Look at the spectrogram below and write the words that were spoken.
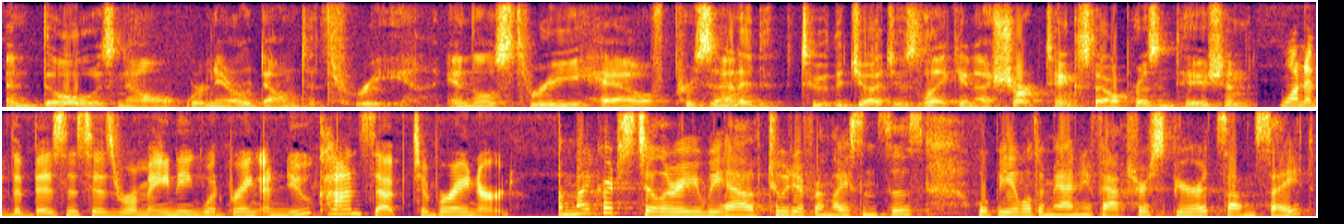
And those now were narrowed down to three. And those three have presented to the judges, like in a Shark Tank style presentation. One of the businesses remaining would bring a new concept to Brainerd. On Micro Distillery, we have two different licenses. We'll be able to manufacture spirits on site,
